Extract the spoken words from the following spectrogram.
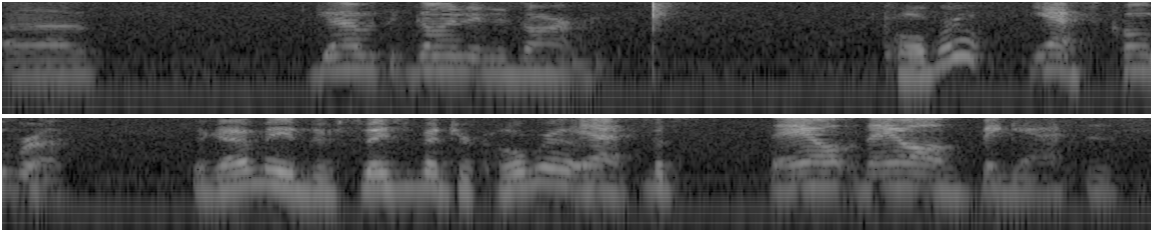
uh guy with the gun in his arm Cobra. yes Cobra The guy made Space Adventure Cobra. yes but they all they all have big asses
